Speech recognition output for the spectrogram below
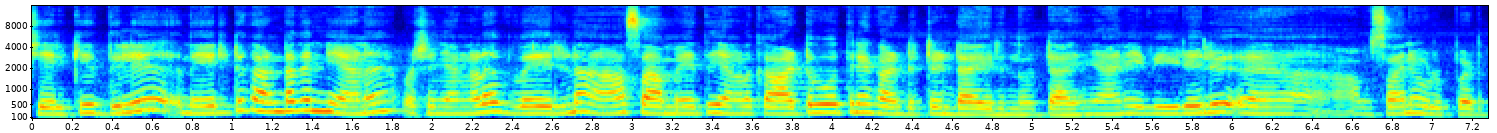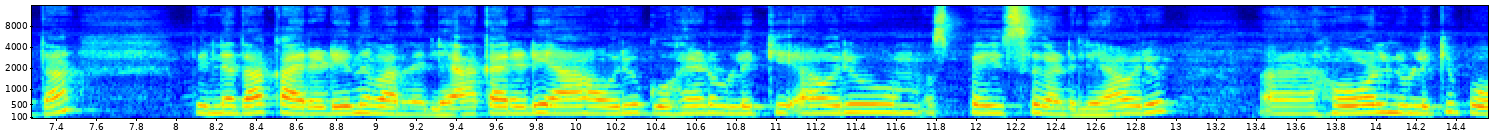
ശരിക്കും ഇതിൽ നേരിട്ട് കണ്ട തന്നെയാണ്. പക്ഷേ ഞങ്ങൾ വരുന്ന ആ സമയത്ത് ഞങ്ങൾ കാട്ടുപോത്തിനെ കണ്ടിട്ടുണ്ടായിരുന്നു കേട്ടോ ഞാൻ ഈ വീഡിയോയിൽ അവസാനം ഉൾപ്പെടുത്താം. പിന്നെ അതാ കരടി എന്ന് പറഞ്ഞില്ലേ? ആ കരടി ആ ഒരു ഗുഹയുടെ ഉള്ളിലേക്ക് ആ ഒരു സ്പേസ് കണ്ടില്ലേ? ആ ഒരു ഹോളിനുള്ളിക്ക് പോ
